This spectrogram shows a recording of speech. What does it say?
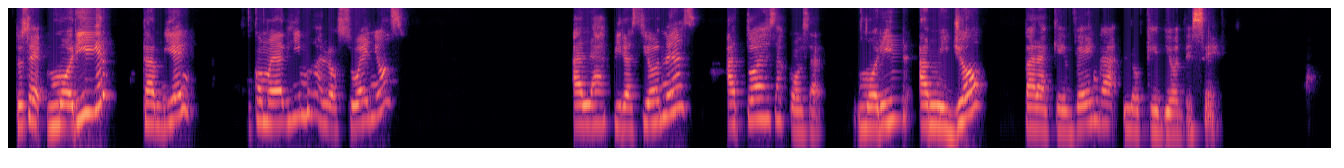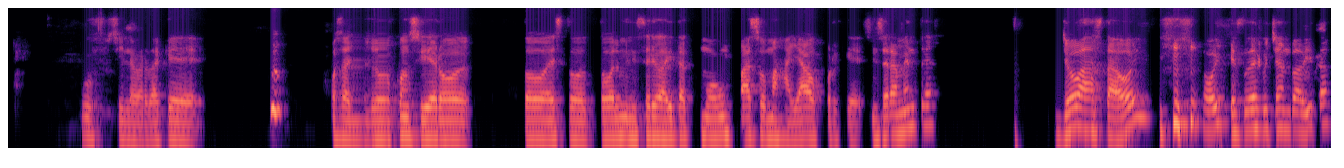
Entonces, morir también, como ya dijimos, a los sueños, a las aspiraciones, a todas esas cosas. Morir a mi yo para que venga lo que Dios desee. Uf, sí, la verdad que, o sea, yo considero todo esto, todo el ministerio de ahorita como un paso más allá, porque sinceramente, yo hasta hoy, hoy que estoy escuchando a Adita,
